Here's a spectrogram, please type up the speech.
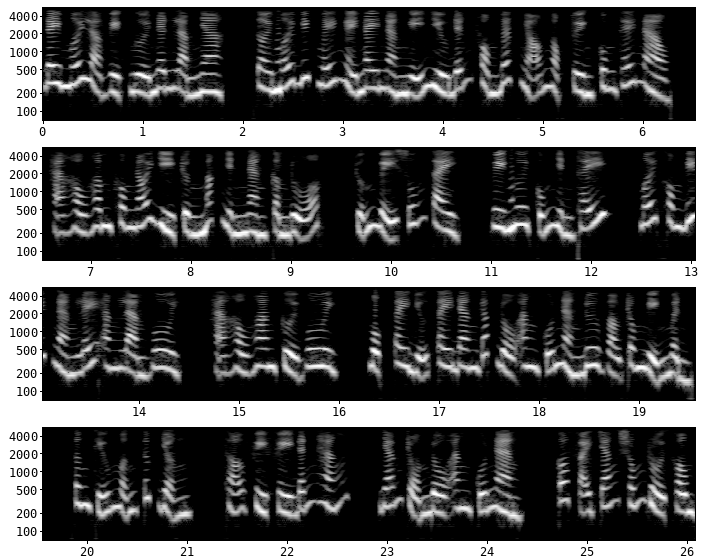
đây mới là việc người nên làm nha, tời mới biết mấy ngày nay nàng nghĩ nhiều đến phòng bếp nhỏ Ngọc Tuyền cung thế nào, hạ hầu hâm không nói gì trừng mắt nhìn nàng cầm đũa, chuẩn bị xuống tay, vì ngươi cũng nhìn thấy, mới không biết nàng lấy ăn làm vui, hạ hầu hoang cười vui, một tay giữ tay đang gấp đồ ăn của nàng đưa vào trong miệng mình, tân thiểu mẫn tức giận, thở phì phì đánh hắn, dám trộm đồ ăn của nàng, có phải chán sống rồi không,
